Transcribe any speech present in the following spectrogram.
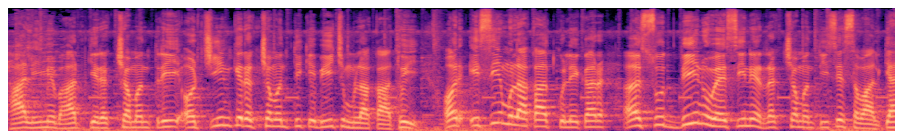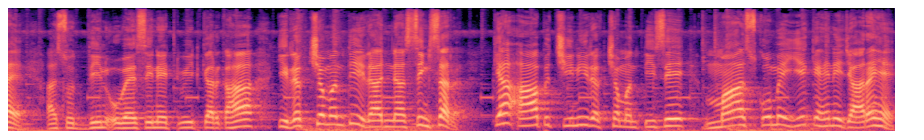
हाल ही में भारत के रक्षा मंत्री और चीन के रक्षा मंत्री के बीच मुलाकात हुई और इसी मुलाकात को लेकर असुद्दीन ओवैसी ने रक्षा मंत्री से सवाल किया है। असुद्दीन ओवैसी ने ट्वीट कर कहा कि रक्षा मंत्री राजनाथ सिंह, सर क्या आप चीनी रक्षा मंत्री से मास्को में ये कहने जा रहे हैं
